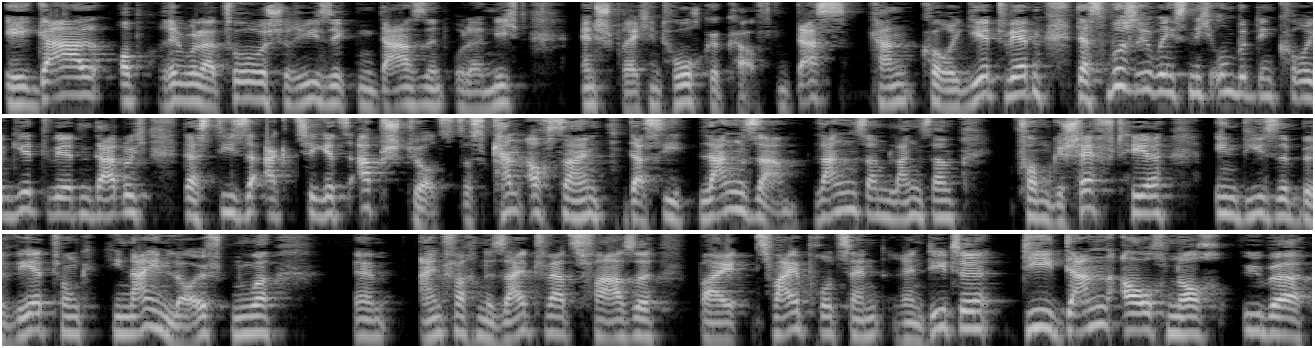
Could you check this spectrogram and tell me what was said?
egal ob regulatorische Risiken da sind oder nicht, entsprechend hochgekauft. Das kann korrigiert werden. Das muss übrigens nicht unbedingt korrigiert werden dadurch, dass diese Aktie jetzt abstürzt. Das kann auch sein, dass sie langsam, langsam, langsam vom Geschäft her in diese Bewertung hineinläuft. Nur ähm, einfach eine Seitwärtsphase bei zwei Prozent Rendite, die dann auch noch über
